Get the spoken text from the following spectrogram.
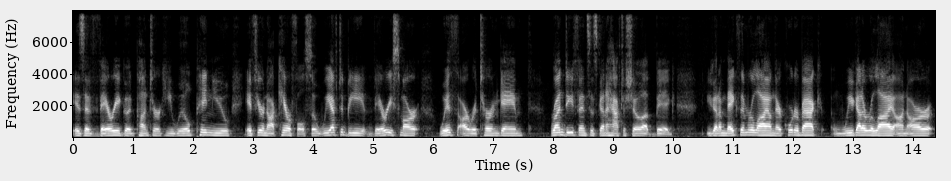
is a very good punter. He will pin you if you're not careful. So we have to be very smart with our return game. Run defense is going to have to show up big. You got to make them rely on their quarterback. We got to rely on our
